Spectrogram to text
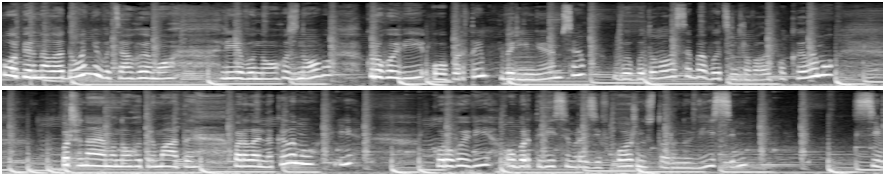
Опір на ладоні, витягуємо ліву ногу знову, кругові оберти, вирівнюємося, вибудували себе, вицентрували по килиму. Починаємо ногу тримати паралельно килиму і кругові оберти 8 разів в кожну сторону. 8, 7,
